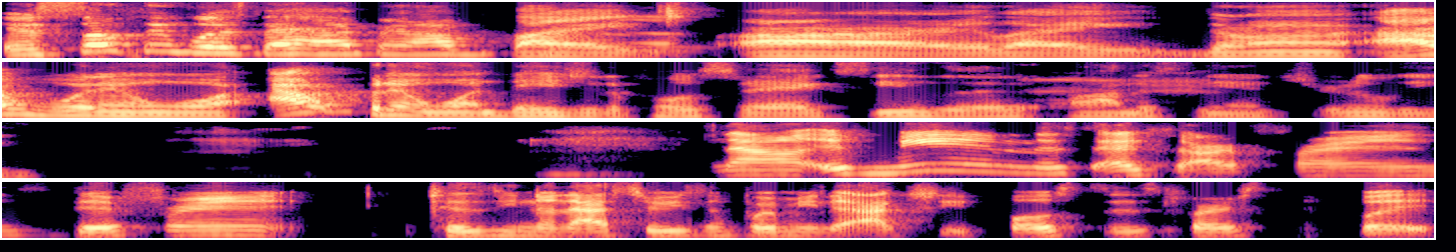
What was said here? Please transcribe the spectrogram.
if something was to happen, I'm like, uh-huh. all right, like don't, I wouldn't want I wouldn't want Deja to post her ex either, honestly and truly. now, if me and this ex are friends, different, because you know that's the reason for me to actually post this person. But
